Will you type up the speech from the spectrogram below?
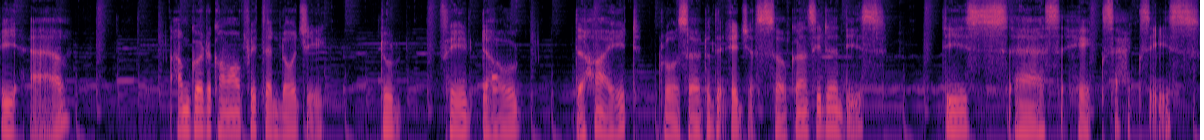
we have I'm going to come up with a logic to fade out the height closer to the edges. So consider this, this as x-axis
